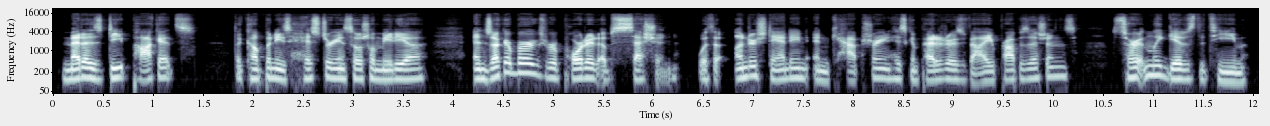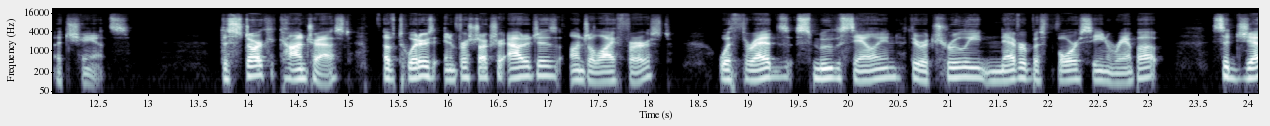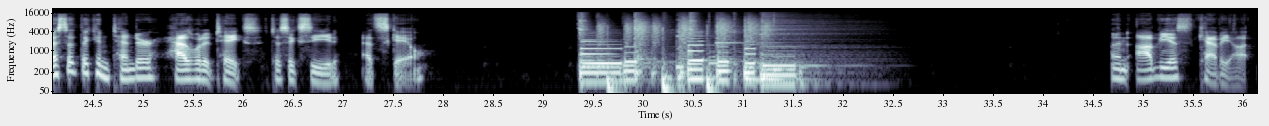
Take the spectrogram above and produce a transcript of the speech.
Meta's deep pockets, the company's history in social media, and Zuckerberg's reported obsession with understanding and capturing his competitors' value propositions certainly gives the team a chance. The stark contrast of Twitter's infrastructure outages on July 1st with threads smooth sailing through a truly never before seen ramp up suggests that the contender has what it takes to succeed at scale. An obvious caveat.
